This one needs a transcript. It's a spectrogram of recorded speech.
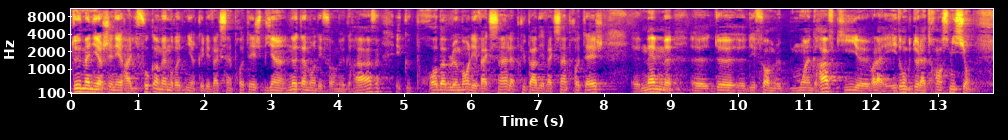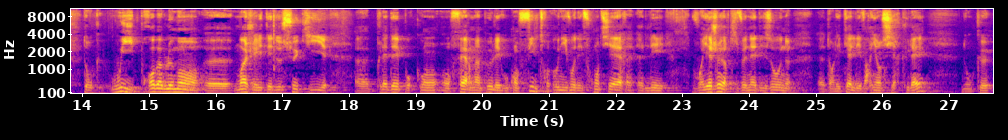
de manière générale, il faut quand même retenir que les vaccins protègent bien, notamment des formes graves, et que probablement les vaccins, la plupart des vaccins protègent même de, des formes moins graves, qui voilà, et donc de la transmission. Donc oui, probablement, moi j'ai été de ceux qui plaidaient pour qu'on ferme un peu les, ou qu'on filtre au niveau des frontières les voyageurs qui venaient des zones euh, dans lesquels les variants circulaient. Donc euh,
